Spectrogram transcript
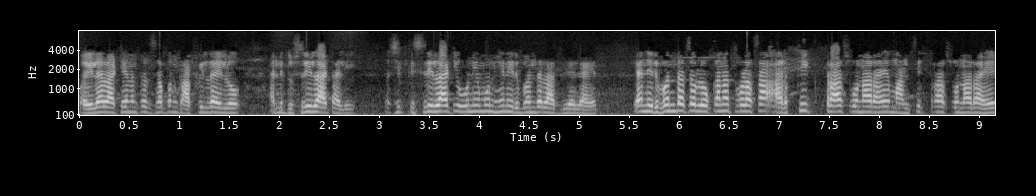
पहिल्या लाटेनंतर जसं आपण गाफील राहिलो आणि दुसरी लाट आली तशी तिसरी लाट येऊ नये म्हणून हे निर्बंध लादलेले आहेत. या निर्बंधाचा लोकांना थोडासा आर्थिक त्रास होणार आहे मानसिक त्रास होणार आहे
